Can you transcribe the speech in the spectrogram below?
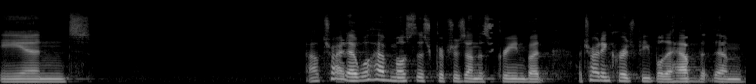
And I'll try to, we'll have most of the scriptures on the screen, but I try to encourage people to have them,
